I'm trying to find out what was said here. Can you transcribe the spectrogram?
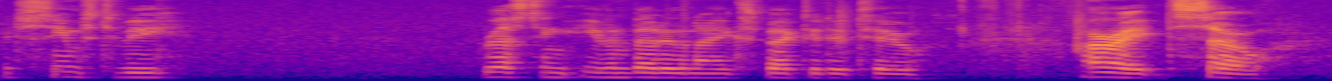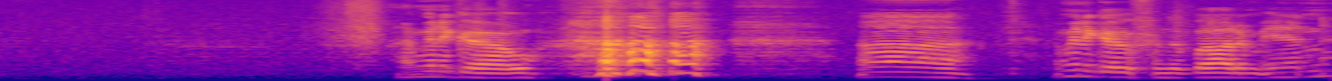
Which seems to be resting even better than I expected it to. Alright, so I'm gonna go uh, I'm gonna go from the bottom in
